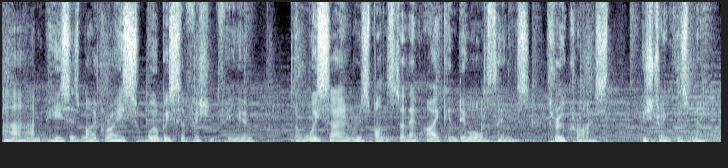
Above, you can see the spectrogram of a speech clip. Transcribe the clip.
Um, he says, My grace will be sufficient for you. And we say in response to that, I can do all things through Christ who strengthens me.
